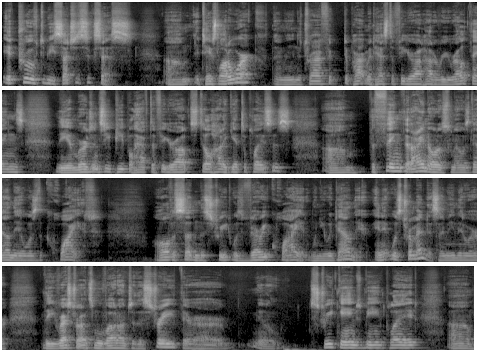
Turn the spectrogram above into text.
It proved to be such a success. Um, it takes a lot of work. I mean, the traffic department has to figure out how to reroute things. The emergency people have to figure out still how to get to places. Um, the thing that I noticed when I was down there was the quiet. All of a sudden, the street was very quiet when you were down there, and it was tremendous. I mean, there were the restaurants move out onto the street. There are, you know, street games being played. Um,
